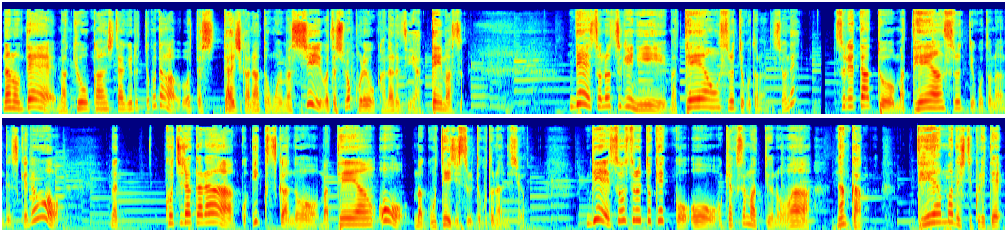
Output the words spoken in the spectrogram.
なので、まあ、共感してあげるってことが私大事かなと思いますし、私はこれを必ずやっています。で、その次に、まあ、提案をするってことなんですよね。それとあと、まあ、提案するっていうことなんですけど、まあ、こちらから、こう、いくつかの、まあ、提案を、まあ、ご提示するってことなんですよ。で、そうすると結構、お客様っていうのは、なんか、提案までしてくれて、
